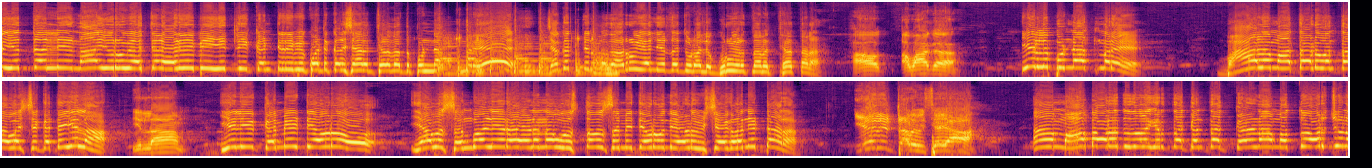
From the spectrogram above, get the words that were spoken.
ಇದ್ದಲ್ಲಿ ನಾ ಇರುವೆ ಅಂತೇಳಿ ಅರಿಬಿ ಇದ್ಲಿ ಕಂಟಿರಿಬಿ ಕೊಟ್ಟು ಕಳಿಸ್ಯಾರ ಅಂತ ಹೇಳದ ಪುಣ್ಯ. ಅಂದ್ರೆ ಜಗತ್ತಿನೊಳಗ ಅರು ಎಲ್ಲಿ ಇರ್ತೈತಿ ನೋಡು ಅಲ್ಲಿ ಗುರು ಇರ್ತಾನ ಅಂತ ಹೇಳ್ತಾರ. ಹೌದ್ ಅವಾಗ. ಇಲ್ಲಿ ಪುಣ್ಯಾತ್ಮರೇ ಬಹಳ ಮಾತಾಡುವಂತ ಅವಶ್ಯಕತೆ ಇಲ್ಲ. ಇಲ್ಲ. ಇಲ್ಲಿ ಕಮಿಟಿ ಅವರು ಯಾವ ಸಂಗೊಳ್ಳಿ ರಾಯಣ್ಣನ ಉತ್ಸವ ಸಮಿತಿ ಅವರು ಒಂದು ಎರಡು ವಿಷಯಗಳನ್ನು ಇಟ್ಟಾರ. ಏನಿಟ್ಟಾರ ವಿಷಯ? ಆ ಮಹಾಭಾರತದೊಳಗಿರ್ತಕ್ಕಂಥ ಕರ್ಣ ಮತ್ತು ಅರ್ಜುನ.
